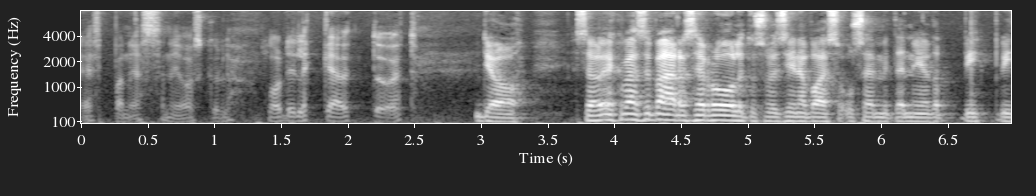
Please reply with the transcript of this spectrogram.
Espanjassa, niin olisi kyllä Lodille käyttöä. Että Joo. Se oli ehkä vähän se väärä se roolitus oli siinä vaiheessa useimmiten niin, että pi- pi-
